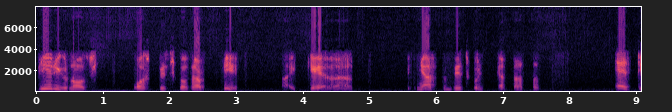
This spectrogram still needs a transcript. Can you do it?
πλήρη γνώση ως φυσικοθεραπευτής και α, μια δύσκολη κατάσταση έτσι,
